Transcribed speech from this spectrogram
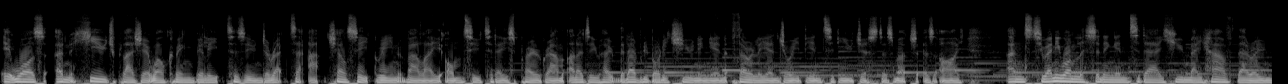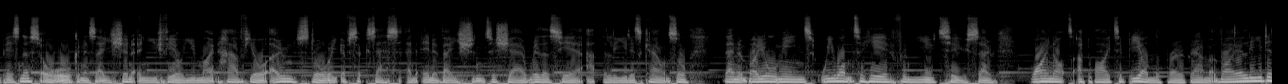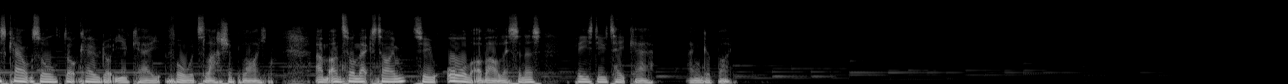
It was a huge pleasure welcoming Billie Tossoun, director at Chelsea Green Valet, onto today's programme. And I do hope that everybody tuning in thoroughly enjoyed the interview just as much as I. And to anyone listening in today who may have their own business or organisation and you feel you might have your own story of success and innovation to share with us here at the Leaders Council, then by all means, we want to hear from you too. So why not apply to be on the programme via leaderscouncil.co.uk forward slash apply. Um, until next time, to all of our listeners, please do take care and goodbye.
